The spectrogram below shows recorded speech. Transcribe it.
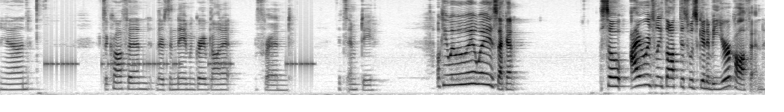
And it's a coffin. There's a name engraved on it. Friend. It's empty. Okay, wait, wait, wait, wait a second. So I originally thought this was going to be your coffin.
